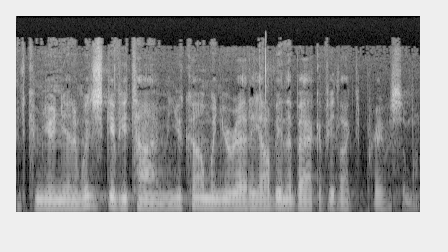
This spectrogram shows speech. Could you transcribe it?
in communion. And we'll just give you time. And you come when you're ready. I'll be in the back if you'd like to pray with someone.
